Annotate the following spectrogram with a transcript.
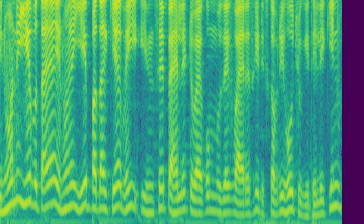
इन्होंने ये बताया इन्होंने ये पता किया भाई इनसे पहले टोबैको मोजेक वायरस की डिस्कवरी हो चुकी थी लेकिन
